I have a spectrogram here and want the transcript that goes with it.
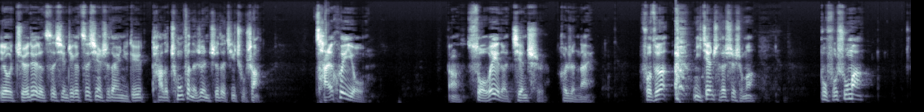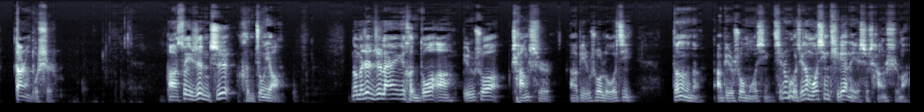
有绝对的自信。这个自信是在于你对于它的充分的认知的基础上，才会有。啊，所谓的坚持和忍耐，否则 你坚持的是什么？不服输吗？当然不是。啊，所以认知很重要。那么认知来源于很多啊，比如说常识啊，比如说逻辑等等等等啊，比如说模型。其实我觉得模型提炼的也是常识嘛。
